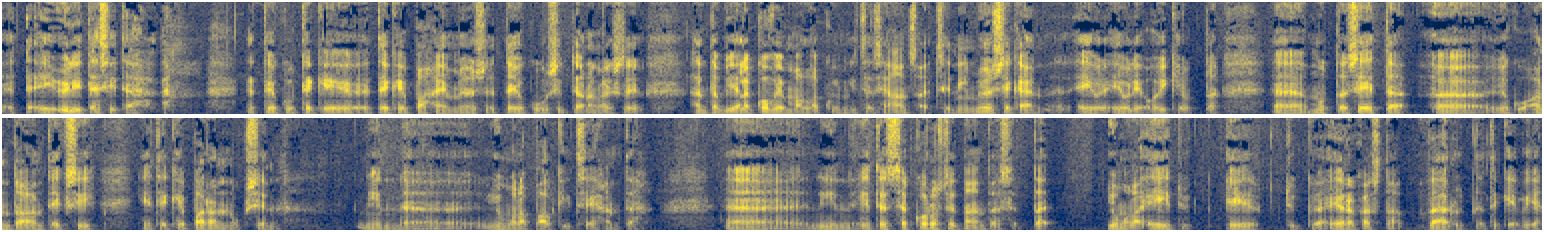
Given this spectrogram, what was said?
että ei ylitä sitä, että joku tekee, tekee pahaa myös, että joku sitten rangaisee häntä vielä kovemmalla kuin mitä se ansaitsee, niin myös sekään ei ole, ei ole oikeutta. Äh, mutta se, että joku antaa anteeksi ja tekee parannuksen, niin Jumala palkitsee häntä. Niin tässä korostetaan tässä, että Jumala ei tykkää ei tykkää, ei rakasta vääryyttä tekeviä,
